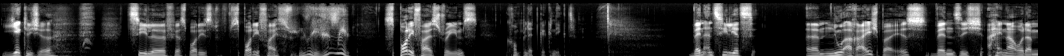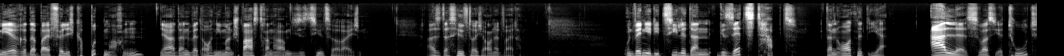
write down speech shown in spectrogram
jegliche Ziele für Spotify, Spotify Streams komplett geknickt. Wenn ein Ziel jetzt ähm, nur erreichbar ist, wenn sich einer oder mehrere dabei völlig kaputt machen, ja, dann wird auch niemand Spaß dran haben, dieses Ziel zu erreichen. Also das hilft euch auch nicht weiter. Und wenn ihr die Ziele dann gesetzt habt, dann ordnet ihr alles, was ihr tut,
